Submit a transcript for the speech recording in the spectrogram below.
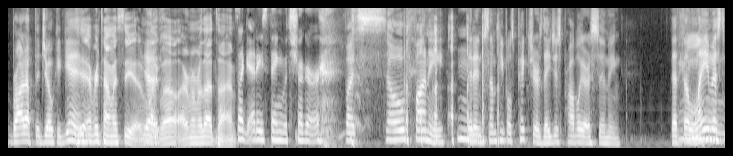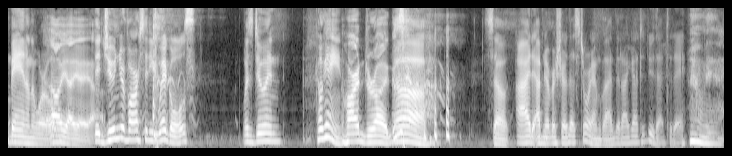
brought up the joke again. Yeah, every time I see it, I'm Yes. like, well, I remember that time. It's like Eddie's thing with sugar. but so funny that in some people's pictures they just probably are assuming that the lamest band in the world, Oh, yeah, yeah, yeah. the Junior Varsity Wiggles, was doing cocaine. Hard drugs. Ah. so I'd, I've never shared that story. I'm glad that I got to do that today. oh man.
